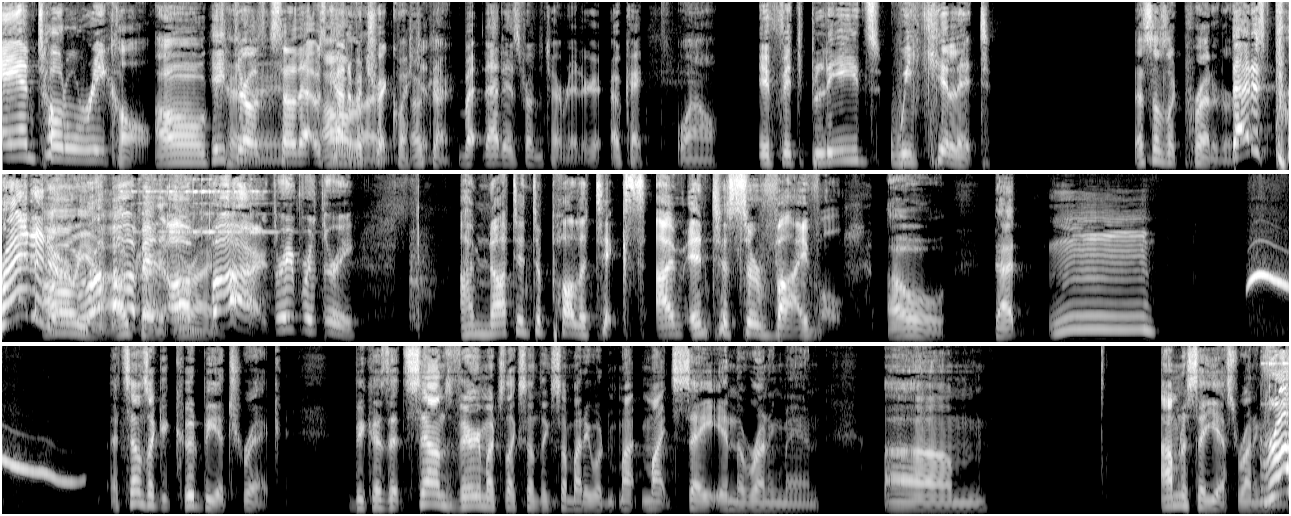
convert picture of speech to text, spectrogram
and Total Recall. Okay. He throws so that was kind All of a right. trick question. Okay. there, but that is from the Terminator. Okay. wow. If it bleeds, we kill it. That sounds like Predator. That is Predator. Oh, yeah. Rob Okay. is All on right. fire. Three for three. I'm not into politics. I'm into survival. oh, that. Mm, that sounds like it could be a trick because it sounds very much like something somebody would might, might say in The Running Man. Um, I'm gonna say yes. Running Running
